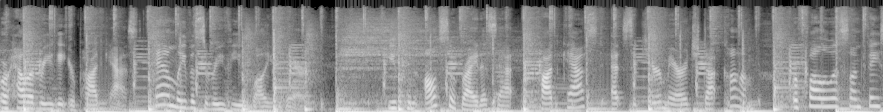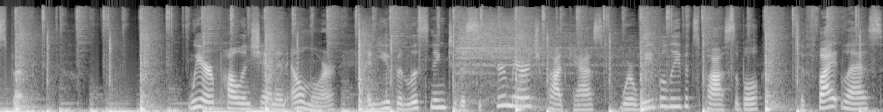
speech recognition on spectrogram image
or however you get your podcast and leave us a review while you're there. You can also write us at podcast at securemarriage.com or follow us on Facebook. We're Paul and Shannon Elmore, and you've been listening to the Secure Marriage Podcast, where we believe it's possible to fight less,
